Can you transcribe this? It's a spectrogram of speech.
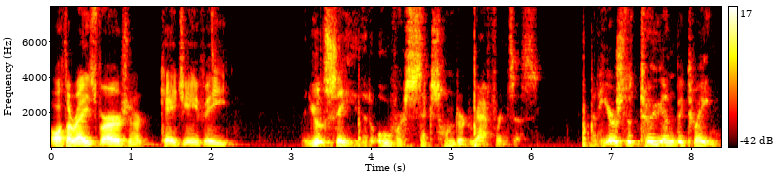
authorized version or KJV, and you'll see that over 600 references. And here's the two in between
